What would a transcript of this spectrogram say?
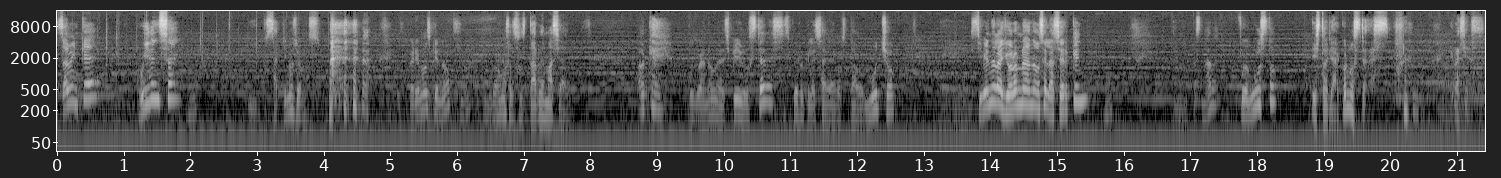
¿saben qué? Cuídense, Y pues aquí nos vemos. Esperemos que no, pues no, nos vamos a asustar demasiado. Ok, pues bueno, me despido de ustedes. Espero que les haya gustado mucho. Eh, si viene la llorona, no se la acerquen. Pues nada, fue un gusto historiar con ustedes. Gracias.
